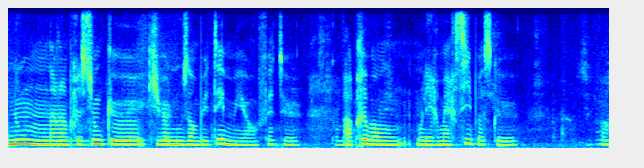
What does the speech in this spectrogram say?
nous on a l'impression que qu'ils veulent nous embêter, mais en fait euh, après ben, on, on les remercie parce que enfin,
